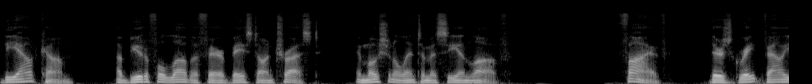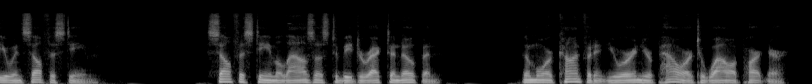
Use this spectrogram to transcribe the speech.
The outcome a beautiful love affair based on trust, emotional intimacy, and love. 5. There's great value in self esteem. Self esteem allows us to be direct and open. The more confident you are in your power to wow a partner,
